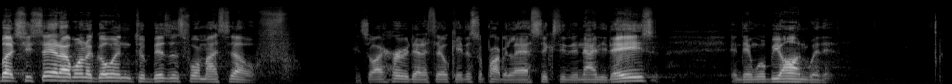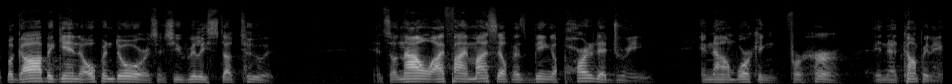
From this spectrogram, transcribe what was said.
But she said, I want to go into business for myself. And so I heard that. I said, Okay, this will probably last 60 to 90 days, and then we'll be on with it. But God began to open doors, and she really stuck to it. And so now I find myself as being a part of that dream, and now I'm working for her in that company.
